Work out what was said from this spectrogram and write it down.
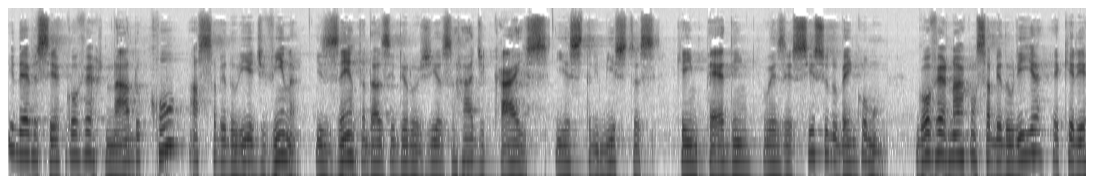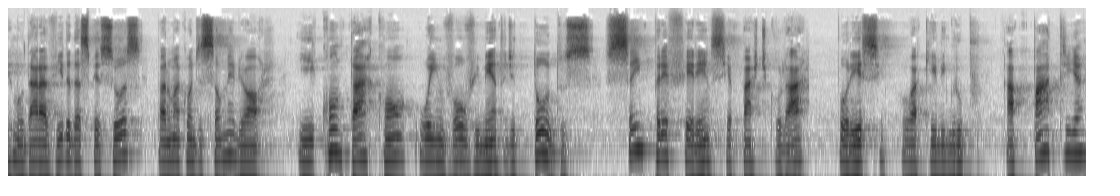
e deve ser governado com a sabedoria divina, isenta das ideologias radicais e extremistas que impedem o exercício do bem comum. Governar com sabedoria é querer mudar a vida das pessoas para uma condição melhor e contar com o envolvimento de todos, sem preferência particular por esse ou aquele grupo. A pátria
